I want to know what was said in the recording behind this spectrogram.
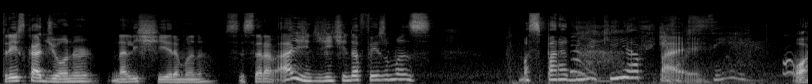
3k de Honor na lixeira, mano. Sinceramente. Ah, gente, a gente ainda fez umas... Umas paradinhas aqui, rapaz. Ó,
